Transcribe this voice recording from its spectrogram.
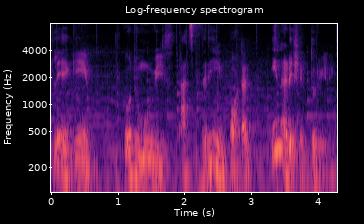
play a game, go to movies. That's very important in addition to reading.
